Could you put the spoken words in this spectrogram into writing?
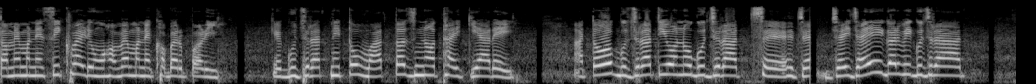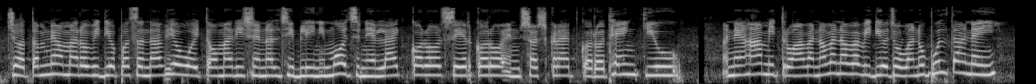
તમે મને શીખવાડ્યું, હવે મને ખબર પડી કે ગુજરાતની તો વાત જ ન થાય ક્યારેય. આ તો ગુજરાતીઓનું ગુજરાત છે. જય જય ગરવી ગુજરાત. જો તમને અમારો વીડિયો પસંદ આવ્યો હોય તો અમારી ચેનલ સિબલીની મોજને લાઈક કરો શેર કરો એન્ડ સબસ્ક્રાઇબ કરો. થેન્ક યુ અને હા મિત્રો, આવા નવા નવા વીડિયો જોવાનું ભૂલતા નહીં.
